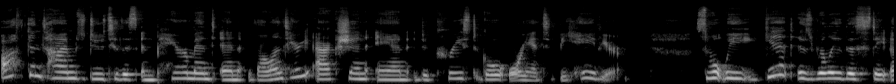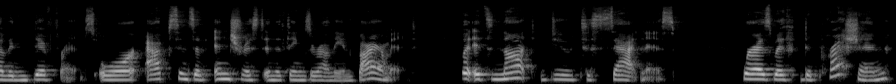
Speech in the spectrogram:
oftentimes due to this impairment in voluntary action and decreased goal oriented behavior. So, what we get is really this state of indifference or absence of interest in the things around the environment, but it's not due to sadness. Whereas with depression,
